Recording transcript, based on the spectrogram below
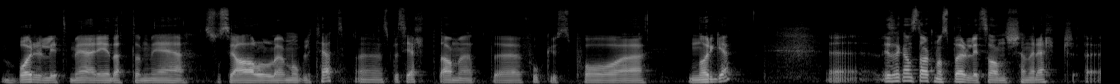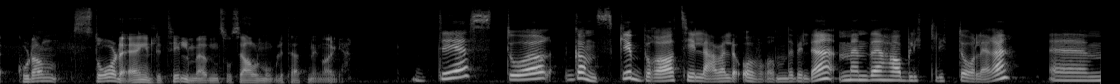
bore litt mer i dette med sosial mobilitet. Eh, spesielt da med et eh, fokus på eh, Norge. Eh, hvis jeg kan starte med å spørre litt sånn generelt, eh, hvordan står det egentlig til med den sosiale mobiliteten i Norge? Det står ganske bra til, er vel det overordnede bildet. Men det har blitt litt dårligere. Um,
